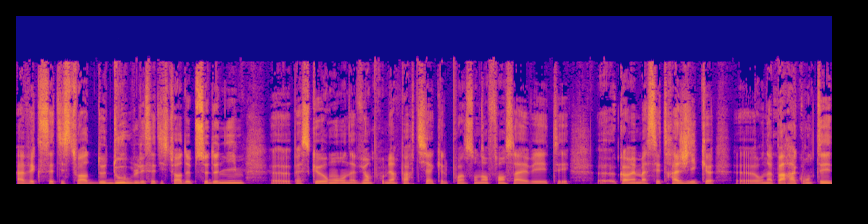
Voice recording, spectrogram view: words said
avec cette histoire de double et cette histoire de pseudonyme, parce que on, a vu en première partie à quel point son enfance avait été quand même assez tragique. on n'a pas raconté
